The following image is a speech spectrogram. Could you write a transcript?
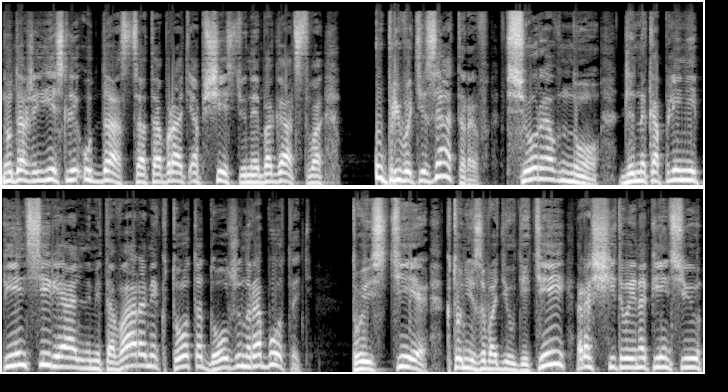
но даже если удастся отобрать общественное богатство у приватизаторов, все равно для накопления пенсии реальными товарами кто-то должен работать. То есть те, кто не заводил детей, рассчитывая на пенсию,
